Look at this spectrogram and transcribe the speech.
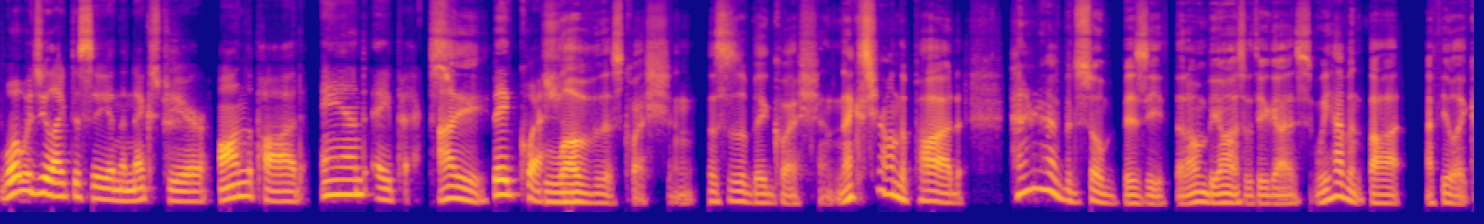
What would you like to see in the next year on the pod and Apex? I Big question. love this question. This is a big question. Next year on the pod, Henry and I have been so busy that I'm gonna be honest with you guys. We haven't thought, I feel like,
